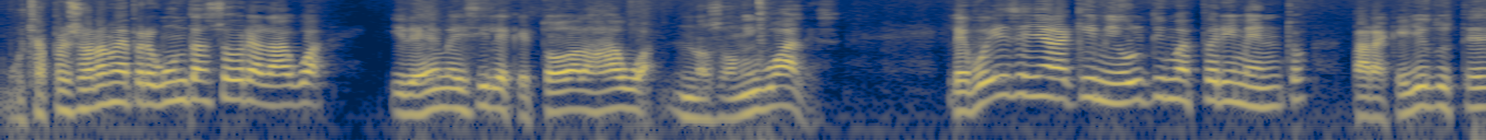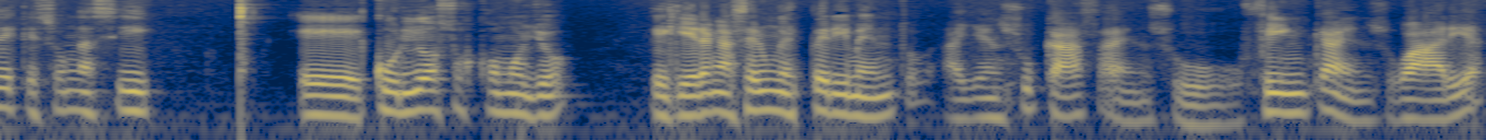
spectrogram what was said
Muchas personas me preguntan sobre el agua y déjenme decirles que todas las aguas no son iguales. Les voy a enseñar aquí mi último experimento para aquellos de ustedes que son así eh, curiosos como yo, que quieran hacer un experimento allá en su casa, en su finca, en su área.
